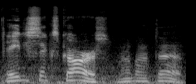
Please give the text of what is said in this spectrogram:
Eighty-six cars. How about that?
